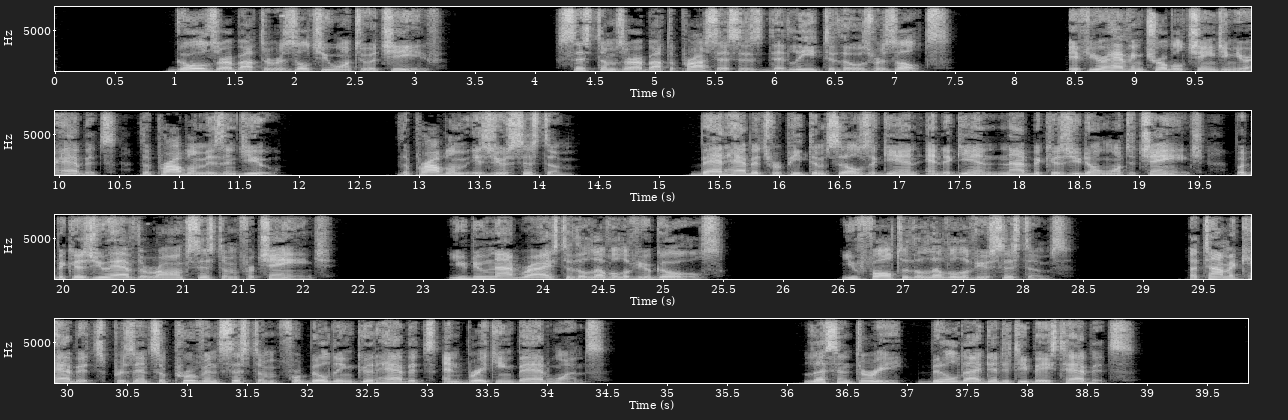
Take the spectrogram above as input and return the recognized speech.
Goals are about the results you want to achieve. Systems are about the processes that lead to those results. If you're having trouble changing your habits, the problem isn't you. The problem is your system. Bad habits repeat themselves again and again not because you don't want to change, but because you have the wrong system for change. You do not rise to the level of your goals. You fall to the level of your systems. Atomic Habits presents a proven system for building good habits and breaking bad ones. Lesson 3 Build Identity Based Habits.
